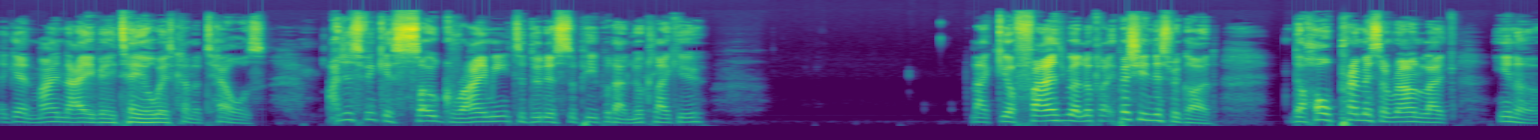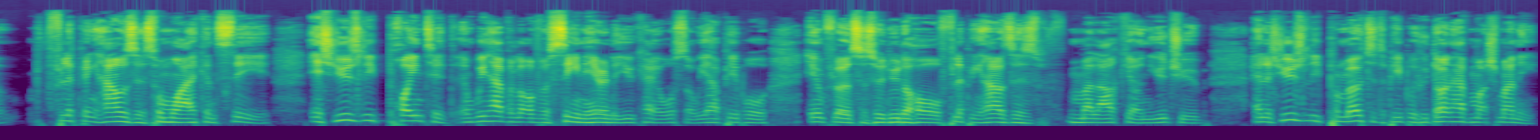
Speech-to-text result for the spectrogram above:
again, my naivete always kind of tells. I just think it's so grimy to do this to people that look like you. Like your fans, people look like, especially in this regard, the whole premise around like you know flipping houses, from what I can see, it's usually pointed, and we have a lot of a scene here in the UK. Also, we have people influencers who do the whole flipping houses malarkey on YouTube, and it's usually promoted to people who don't have much money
